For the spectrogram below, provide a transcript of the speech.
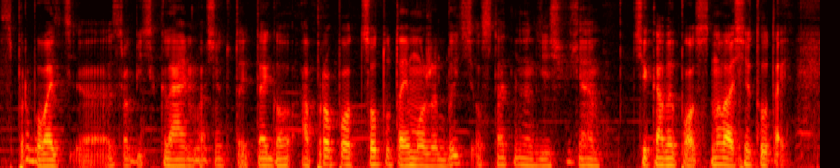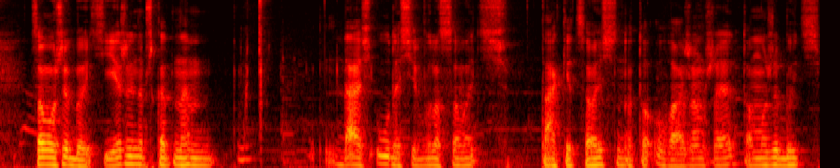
spróbować e, zrobić climb właśnie tutaj tego. A propos, co tutaj może być, ostatnio gdzieś widziałem ciekawy post, no właśnie tutaj. Co może być? Jeżeli na przykład nam da się, uda się wylosować takie coś, no to uważam, że to może być,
